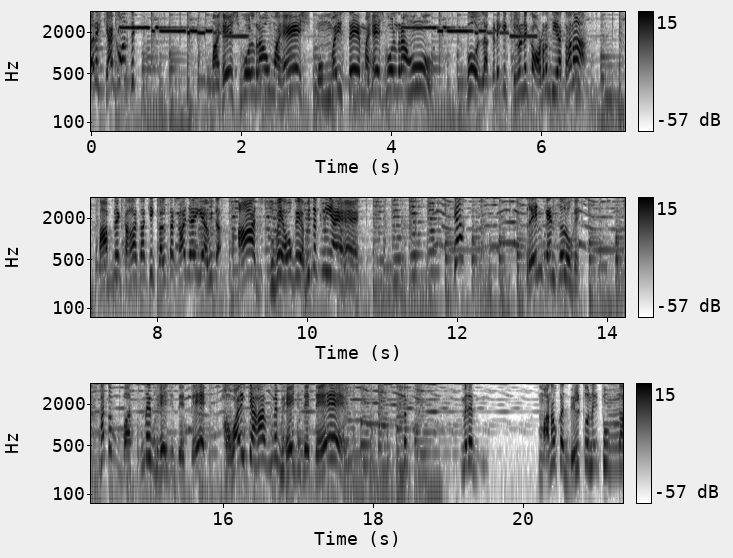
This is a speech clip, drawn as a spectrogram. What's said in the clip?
अरे क्या कौन से महेश बोल रहा हूँ, महेश। मुंबई से महेश बोल रहा हूँ। वो लकड़े के खिलौने का ऑर्डर दिया था ना? आपने कहा था कि कल तक आ जाएँगे अभी तक आज सुबह हो गई अभी तक नहीं आए हैं। क्या? ट्रेन कैंसिल हो गई। हाँ तो बस में भेज देते, हवाई जहाज़ में भेज देते। तो मेरे मानव का दिल तो नहीं टूटता।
